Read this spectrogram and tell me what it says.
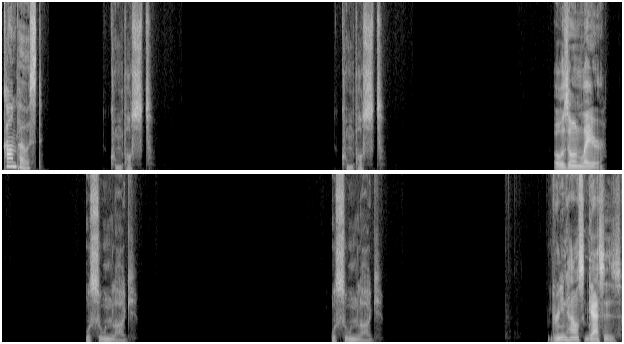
Compost. Kompost. Kompost. Ozone layer. Ozonlag. Ozonlag. Greenhouse gases.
